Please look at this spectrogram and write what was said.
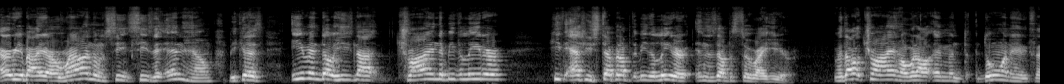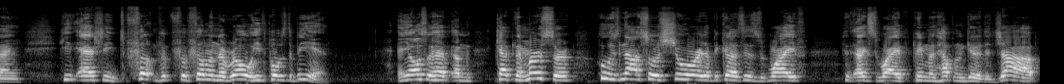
everybody around him see, sees it in him because even though he's not trying to be the leader, he's actually stepping up to be the leader in this episode right here. Without trying or without even doing anything, he's actually fulfilling the role he's supposed to be in. And you also have um, Captain Mercer, who's not so sure that because his wife, his ex-wife, pretty much helping him get the job,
